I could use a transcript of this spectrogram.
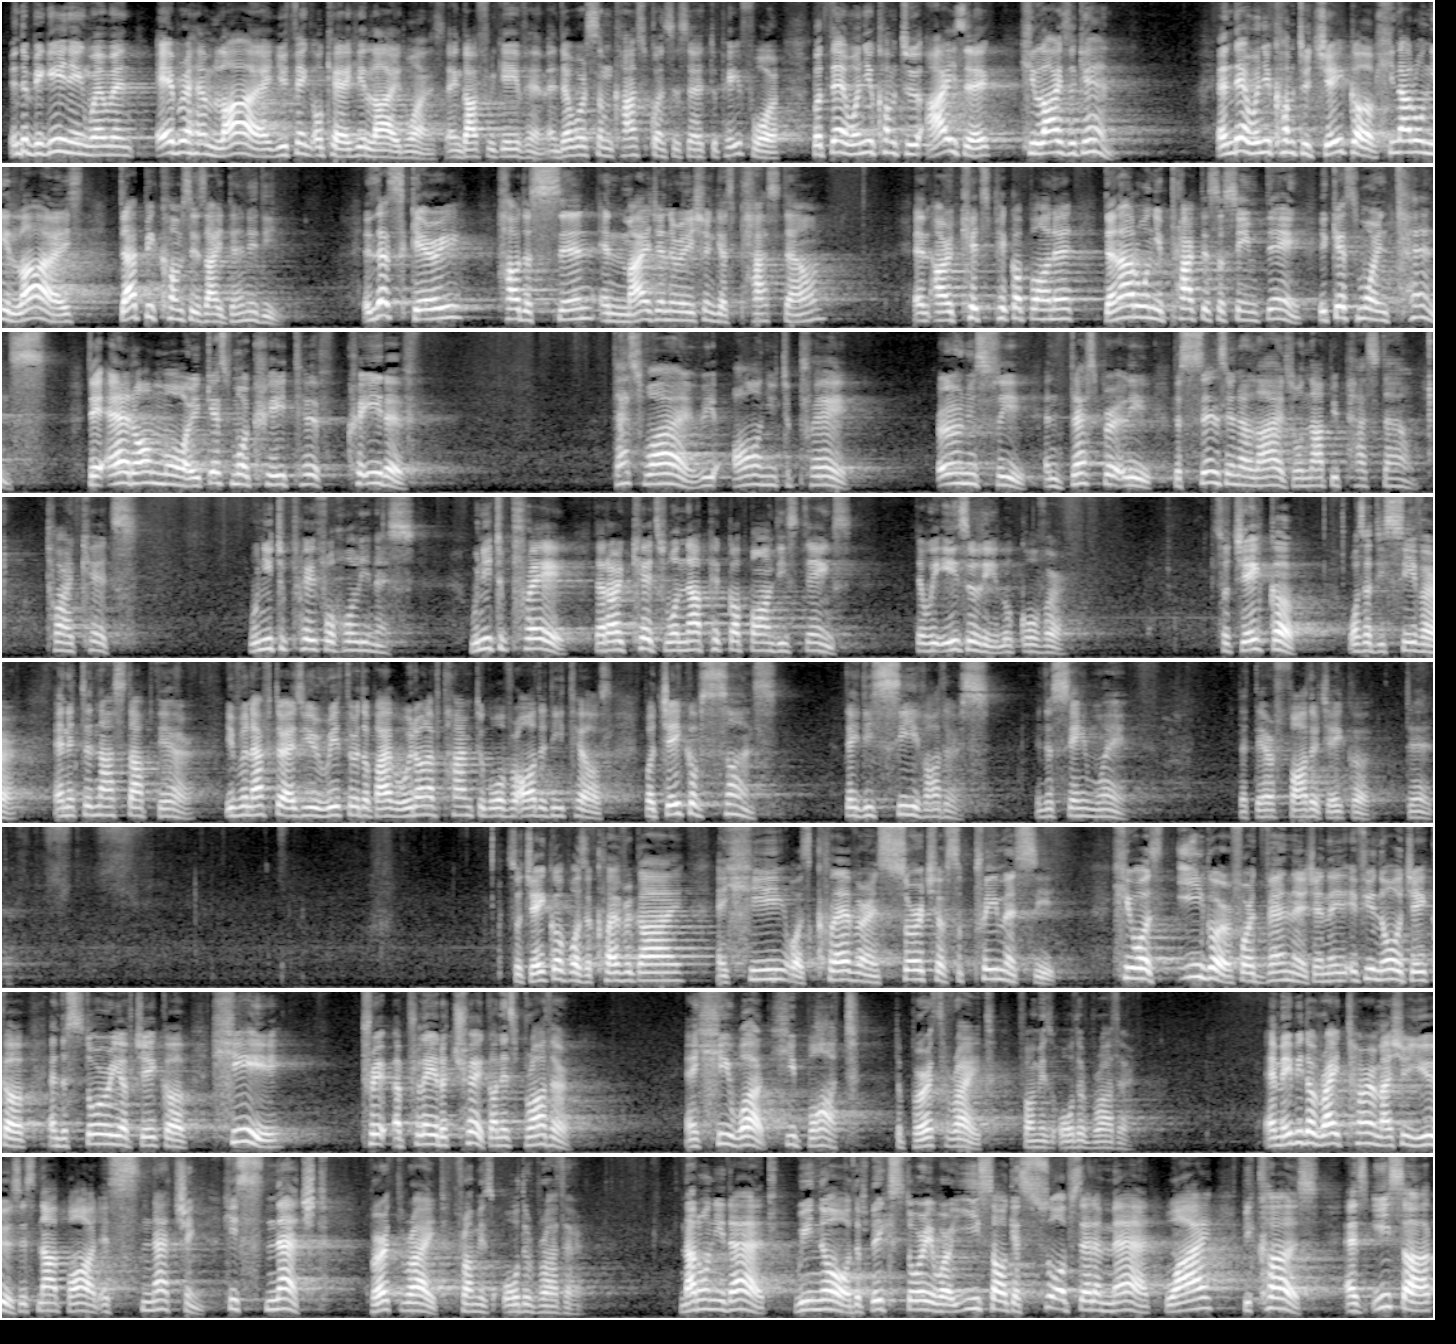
In the beginning, when, when Abraham lied, you think, okay, he lied once and God forgave him. And there were some consequences he had to pay for. But then when you come to Isaac, he lies again. And then when you come to Jacob, he not only lies, that becomes his identity. Is that scary? how the sin in my generation gets passed down, and our kids pick up on it, they not only practice the same thing, it gets more intense. They add on more, it gets more creative, creative. That's why we all need to pray earnestly and desperately. The sins in our lives will not be passed down to our kids. We need to pray for holiness. We need to pray that our kids will not pick up on these things that we easily look over. So Jacob was a deceiver. And it did not stop there. Even after, as you read through the Bible, we don't have time to go over all the details. But Jacob's sons, they deceive others in the same way that their father Jacob did. So Jacob was a clever guy, and he was clever in search of supremacy. He was eager for advantage. And if you know Jacob and the story of Jacob, he pre- uh, played a trick on his brother. And he what? He bought the birthright from his older brother. And maybe the right term I should use is not bought, it's snatching. He snatched birthright from his older brother. Not only that, we know the big story where Esau gets so upset and mad. Why? Because as Esau,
